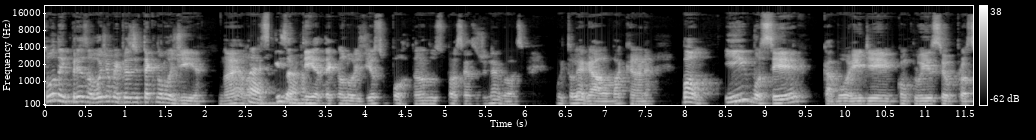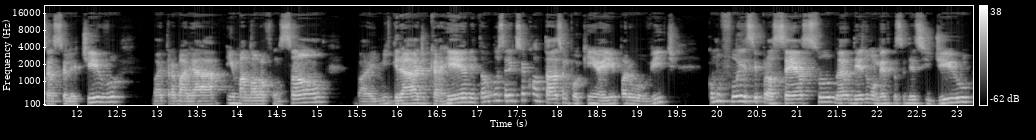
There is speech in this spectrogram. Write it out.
toda empresa hoje é uma empresa de tecnologia, né? Ela é, precisa uhum. ter a tecnologia suportando os processos de negócio. Muito legal, bacana. Bom, e você acabou aí de concluir seu processo seletivo, vai trabalhar em uma nova função, vai migrar de carreira. Então, gostaria que você contasse um pouquinho aí para o ouvinte como foi esse processo, né, desde o momento que você decidiu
